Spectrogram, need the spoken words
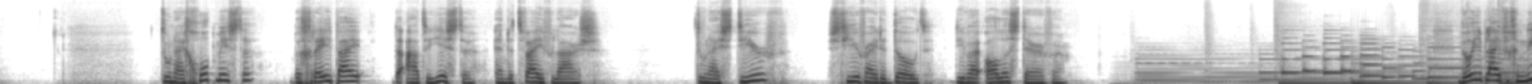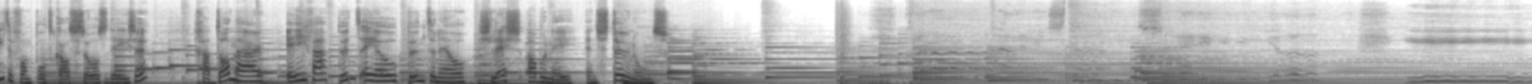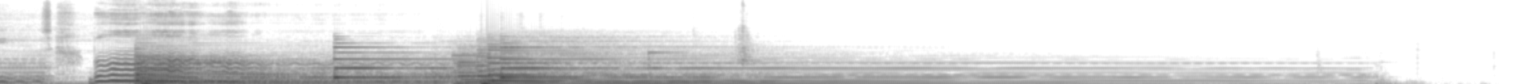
Toen hij God miste, begreep hij de atheïsten en de twijfelaars. Toen hij stierf, stierf hij de dood die wij alle sterven. Wil je blijven genieten van podcasts zoals deze? Ga dan naar eva.eo.nl slash abonnee en steun ons.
